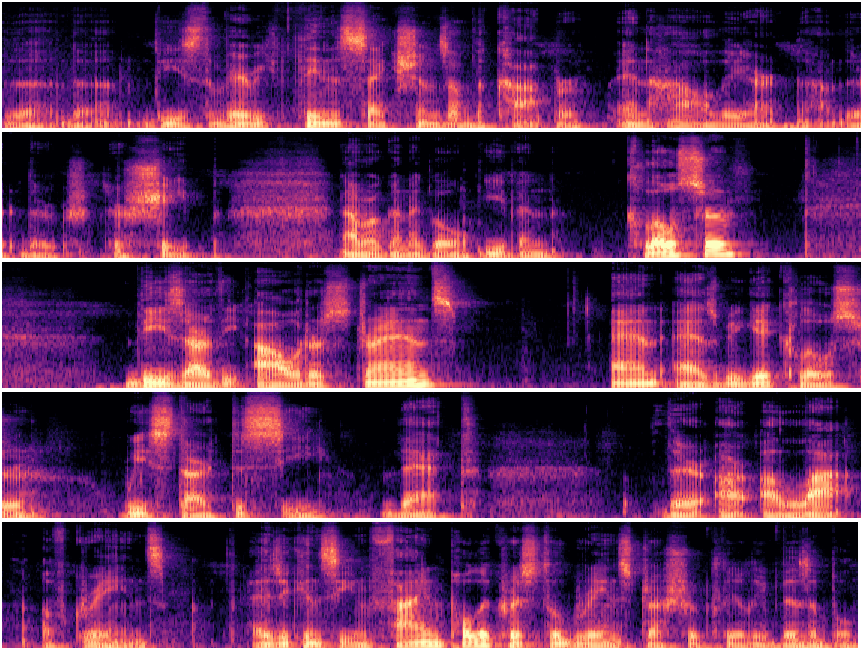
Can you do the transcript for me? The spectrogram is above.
the, the, these very thin sections of the copper and how they are their, their, their shape. Now we're going to go even closer. These are the outer strands and as we get closer we start to see that there are a lot of grains. As you can see, fine polycrystal grain structure clearly visible.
